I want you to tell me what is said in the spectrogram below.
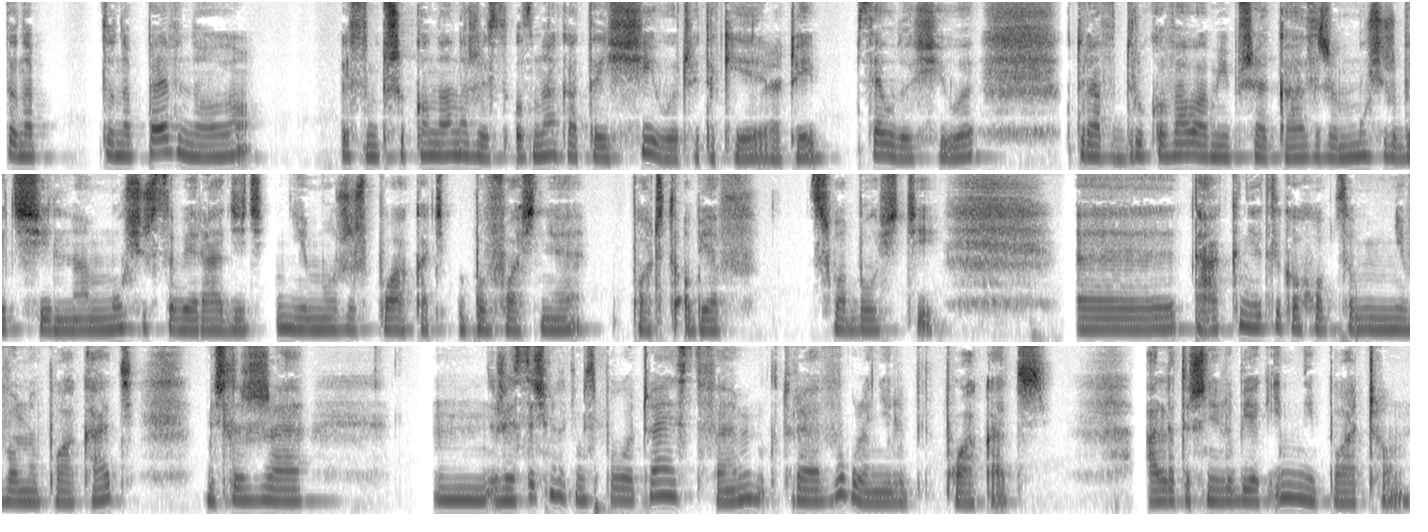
to na, to na pewno jestem przekonana, że jest oznaka tej siły, czyli takiej raczej pseudosiły, która wdrukowała mi przekaz, że musisz być silna, musisz sobie radzić, nie możesz płakać, bo właśnie płacz to objaw słabości. E, tak, nie tylko chłopcom nie wolno płakać. Myślę, że, mm, że jesteśmy takim społeczeństwem, które w ogóle nie lubi płakać, ale też nie lubi, jak inni płaczą.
